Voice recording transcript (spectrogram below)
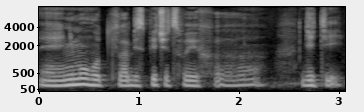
э, не могут обеспечить своих э, детей.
